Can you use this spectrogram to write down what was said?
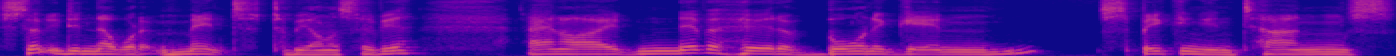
certainly didn't know what it meant, to be honest with you. And I'd never heard of born again, speaking in tongues.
